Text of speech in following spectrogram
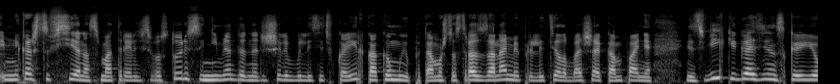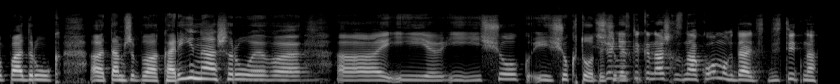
И мне кажется, все насмотрелись его сторис и немедленно решили вылететь в Каир, как и мы, потому что сразу за нами прилетела большая компания из Вики Газинской, ее подруг, а, там же была Карина Ашроева а, и, и еще, еще кто-то. Еще несколько наших знакомых, да, действительно,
